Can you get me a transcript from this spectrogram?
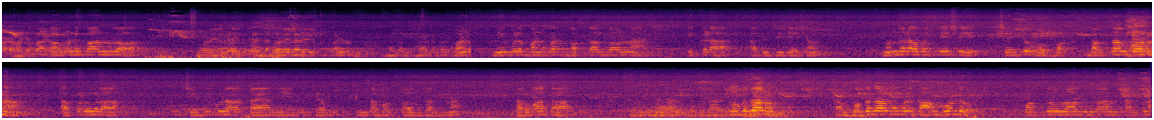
పడమటి భాగం. కామని భవన్లో బండు మేము కూడా బండపడ భక్తాల ద్వారా ఇక్కడ అభివృద్ధి చేశాం. ముందర వచ్చేసి చెట్టు భక్తాల ద్వారా అక్కడ కూడా చెట్టు కూడా తయారు చేయించాము ఇంత భక్తాల తరఫున. తర్వాత ముఖదారం ముఖదారం కూడా కాంపౌండ్ భక్తుదారం తరఫున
